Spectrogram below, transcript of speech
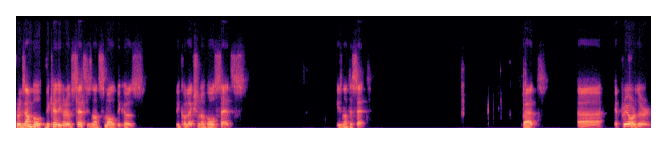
For example, the category of sets is not small because the collection of all sets is not a set. But uh, a preorder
